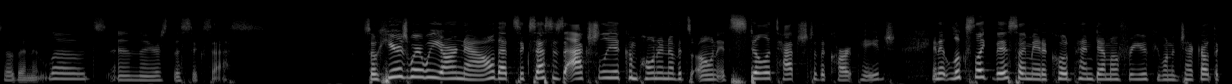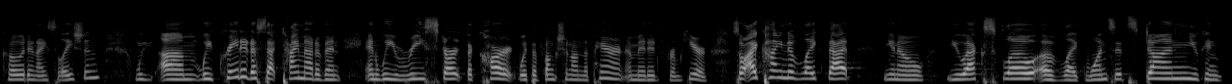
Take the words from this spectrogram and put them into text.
So then it loads, and there's the success. So here's where we are now. That success is actually a component of its own. It's still attached to the cart page. And it looks like this. I made a CodePen demo for you if you want to check out the code in isolation. We, um, we've created a set timeout event, and we restart the cart with a function on the parent emitted from here. So I kind of like that you know, UX flow of like once it's done, you can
